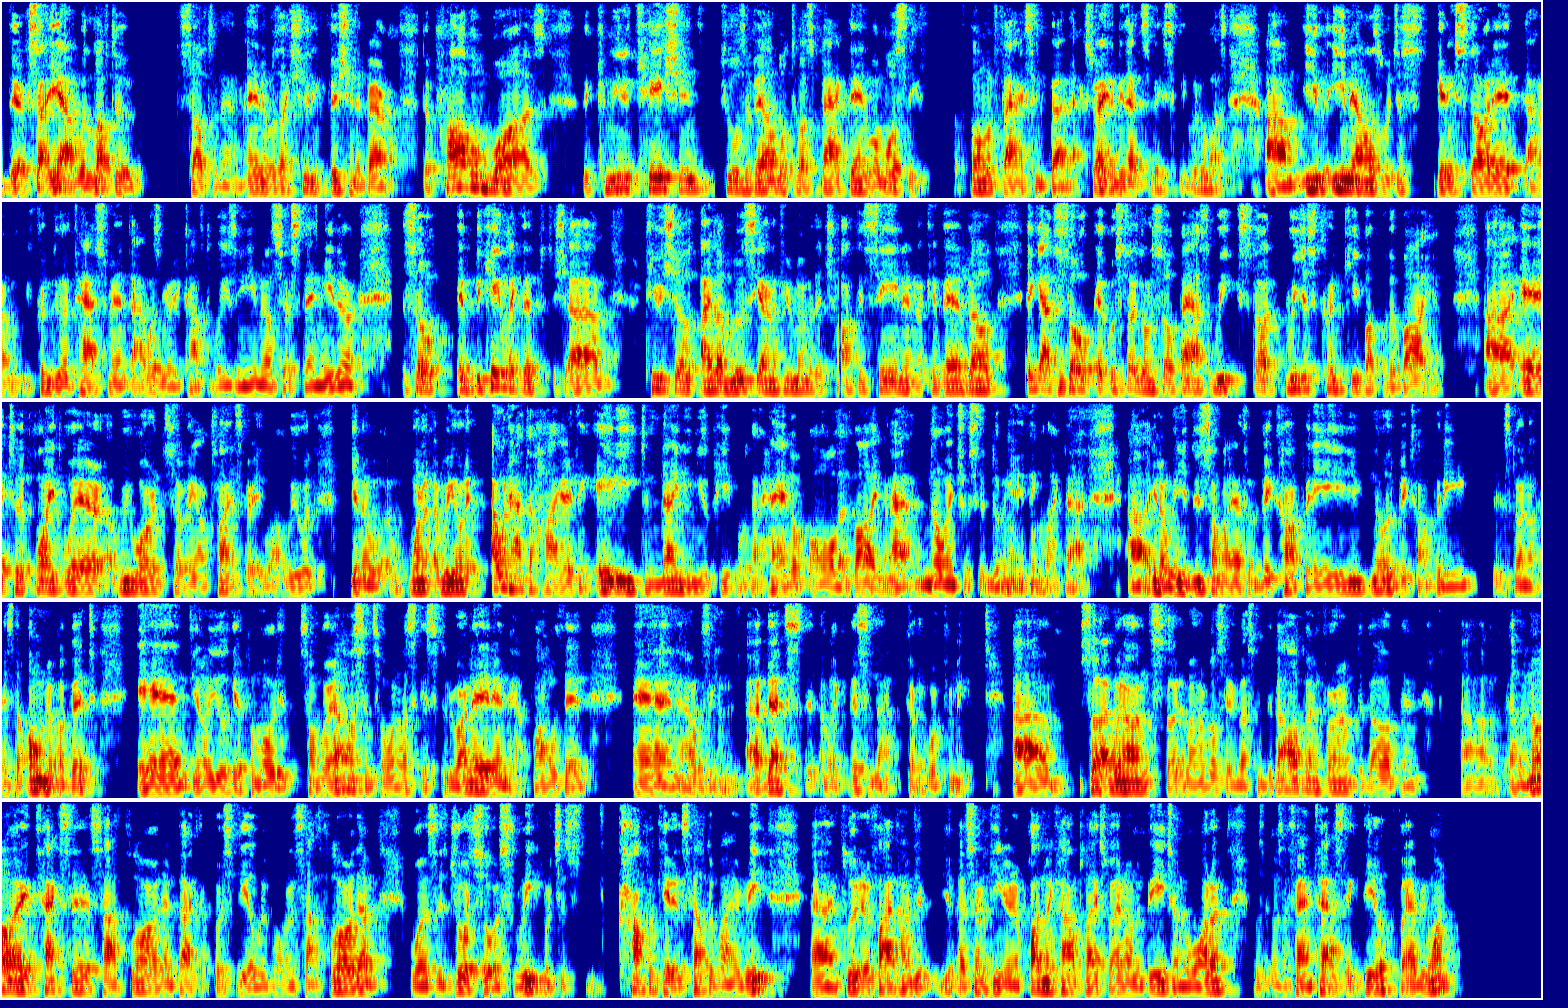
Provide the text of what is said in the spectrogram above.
they're excited yeah we'd love to sell to them. And it was like shooting fish in a barrel. The problem was the communication tools available to us back then were mostly phone, fax, and FedEx, right? I mean, that's basically what it was. Um, e- emails were just getting started. I don't, you couldn't do attachment. I wasn't very comfortable using emails just then either. So it became like the, um, TV show I Love Lucy. I don't know if you remember the chocolate scene and the conveyor belt. It got so it was started going so fast. We start we just couldn't keep up with the volume, uh, and to the point where we weren't serving our clients very well. We would, you know, one we only I would have to hire I think eighty to ninety new people to handle all that volume, and I had no interest in doing anything like that. Uh, you know, when you do something like that for a big company, you know the big company is to is the owner of it. And you know you'll get promoted somewhere else and someone else gets to run it and have fun with it. And i wasn't uh, that's i'm like this is not to work for me. Um, so i went on started my own real estate investment development firm developed in uh, Illinois, Texas, South Florida. In fact, the first deal we bought in South Florida was a George Soros REIT, which is complicated as hell to buy a REIT. Uh, included a 500, 17 unit apartment complex right on the beach on the water. It was, it was a fantastic deal for everyone.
